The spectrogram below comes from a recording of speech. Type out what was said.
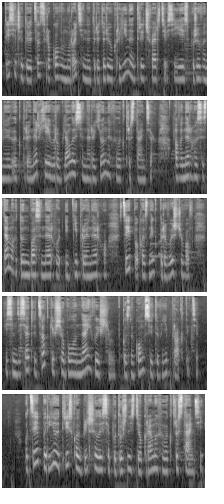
У 1940 році на території України три чверті всієї споживаної електроенергії вироблялося на районних електростанціях, а в енергосистемах Донбасенерго і Дніпроенерго цей показник перевищував 80%, що було найвищим показником в світовій практиці. У цей період різко збільшилися потужності окремих електростанцій.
